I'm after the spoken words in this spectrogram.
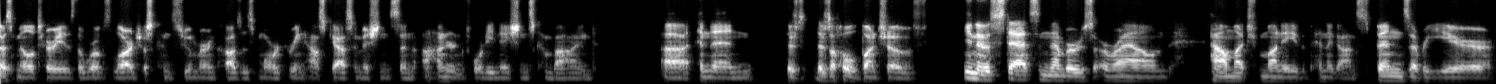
US military is the world's largest consumer and causes more greenhouse gas emissions than 140 nations combined. Uh, and then there's there's a whole bunch of you know, stats and numbers around how much money the Pentagon spends every year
